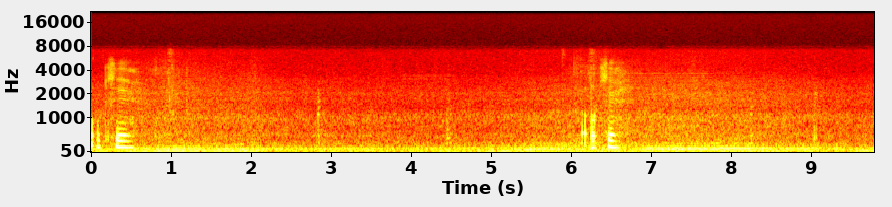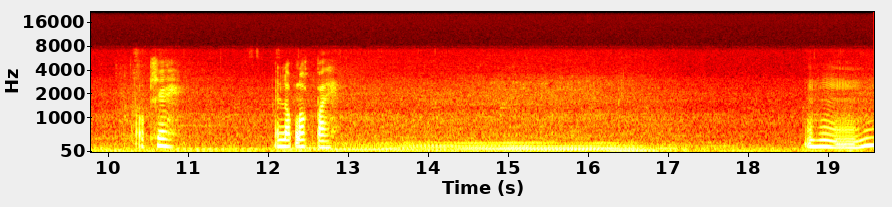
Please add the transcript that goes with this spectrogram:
โอเคโอเคโอเคเป็นล็อกล็อกไป อือหือ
